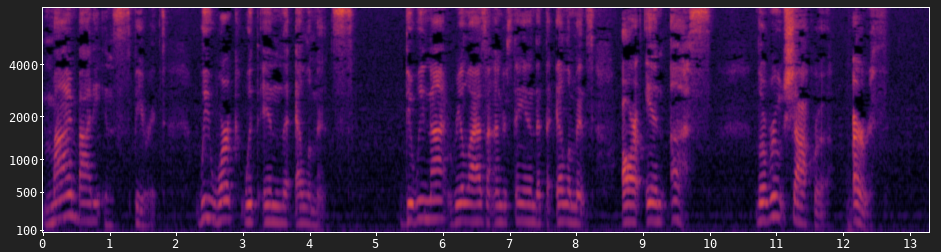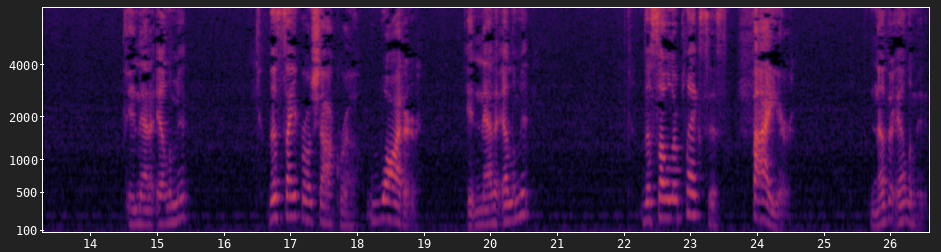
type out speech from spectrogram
mind, body, and spirit. We work within the elements. Did we not realize and understand that the elements are in us? The root chakra, earth. Isn't that an element? The sacral chakra, water. Isn't that an element? The solar plexus, fire. Another element.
